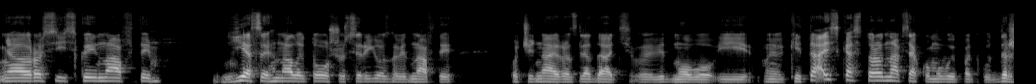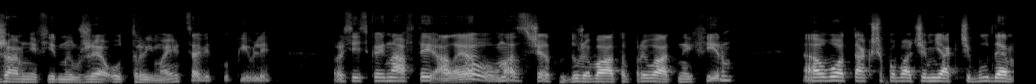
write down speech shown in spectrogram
е, російської нафти. Є сигнали того, що серйозно від нафти починає розглядати е, відмову і е, китайська сторона. В всякому випадку, державні фірми вже утримаються від купівлі російської нафти, але у нас ще дуже багато приватних фірм. От, так що побачимо, як чи буде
